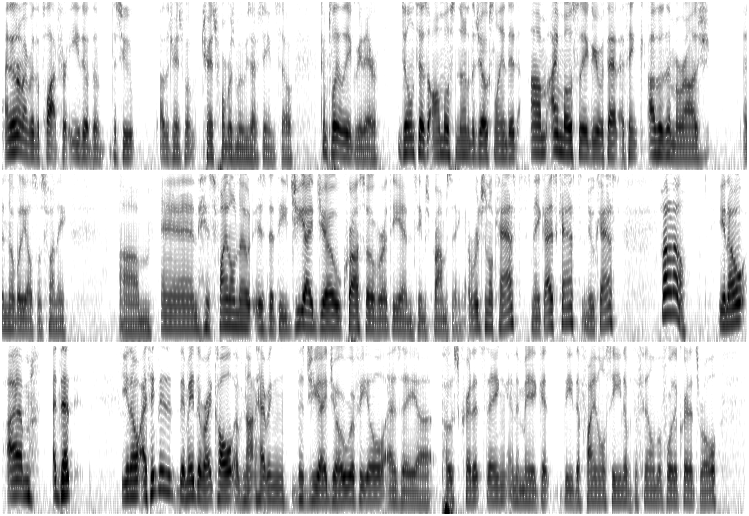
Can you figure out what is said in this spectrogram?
I don't remember the plot for either of the the two other Transformers movies I've seen, so completely agree there. Dylan says almost none of the jokes landed. Um, I mostly agree with that. I think other than Mirage, and nobody else was funny. Um, and his final note is that the G.I. Joe crossover at the end seems promising. Original cast, Snake Eyes cast, new cast. I don't know. You know, um, that, you know, I think they, they made the right call of not having the G.I. Joe reveal as a uh, post credits thing and it made it be the final scene of the film before the credits roll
